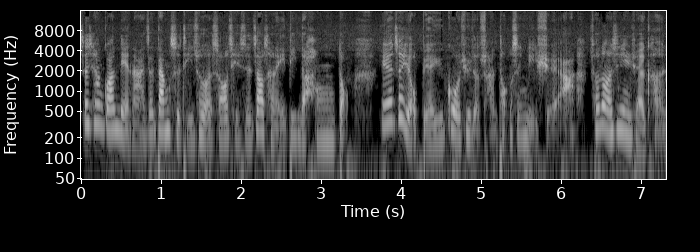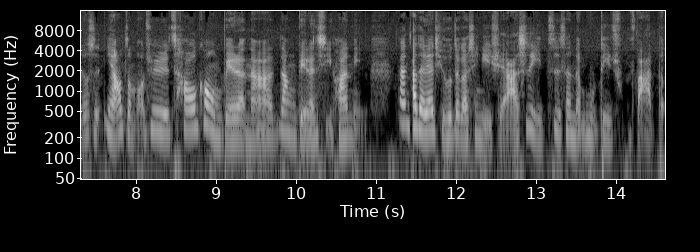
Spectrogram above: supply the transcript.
这项观点啊，在当时提出的时候，其实造成了一定的轰动，因为这有别于过去的传统心理学啊。传统心理学可能就是你要怎么去操控别人啊，让别人喜欢你。但阿德烈提出这个心理学啊，是以自身的目的出发的。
